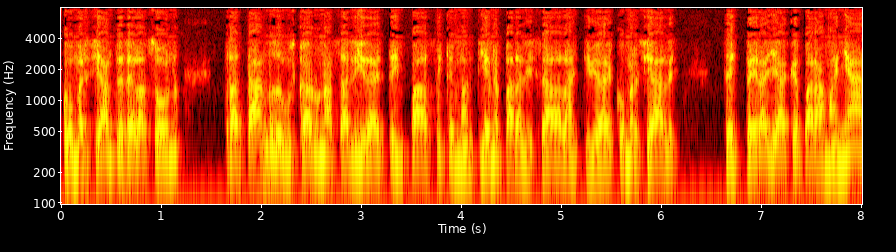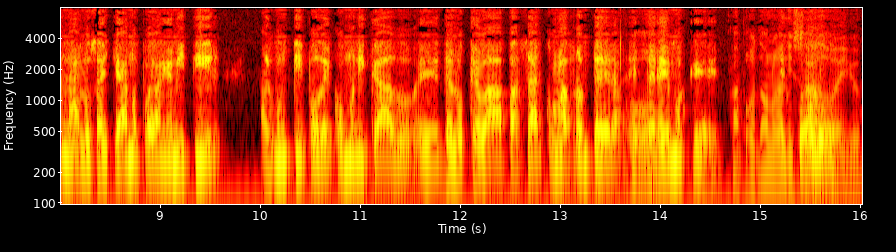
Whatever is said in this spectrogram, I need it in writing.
comerciantes de la zona, tratando de buscar una salida a este impasse que mantiene paralizadas las actividades comerciales. Se espera ya que para mañana los haitianos puedan emitir algún tipo de comunicado eh, de lo que va a pasar con la frontera. Oh. Esperemos que... Ah, porque están organizados todo... ellos.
